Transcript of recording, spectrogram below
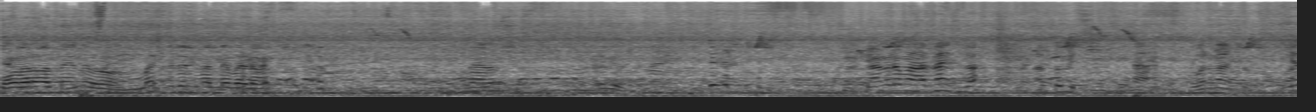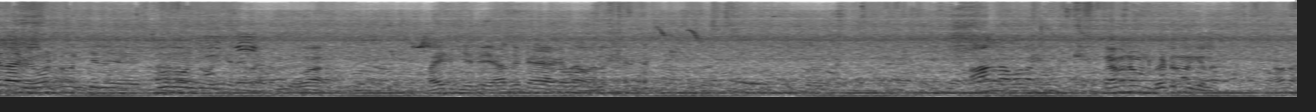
ಕ್ಯಾಮರಾ ಅಂತ ಇದು ಮಸ್ಬಿಟ್ರಿಗೆ ಬಂದೆ ಬೇಡ ಕ್ಯಾಮರಾ ಅರ್ಧ ಹತ್ತು ಹಾಂ ಒಂದು ನಾಲ್ಕು ಏನಾಗಿ ಒಂಟು ಒಂದು ಕೆರೆ ಮೂರು ಒಂಟು ಒಂದು ಕೆರೆ ಬೈಟ್ ಕೆರೆ ಅದಕ್ಕೆ ಆಗಲ್ಲ ಅವಲ್ಲ ಕ್ಯಾಮರಾ ಒಂದು गेला ಆಗಿಲ್ಲ ಹೌದಾ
